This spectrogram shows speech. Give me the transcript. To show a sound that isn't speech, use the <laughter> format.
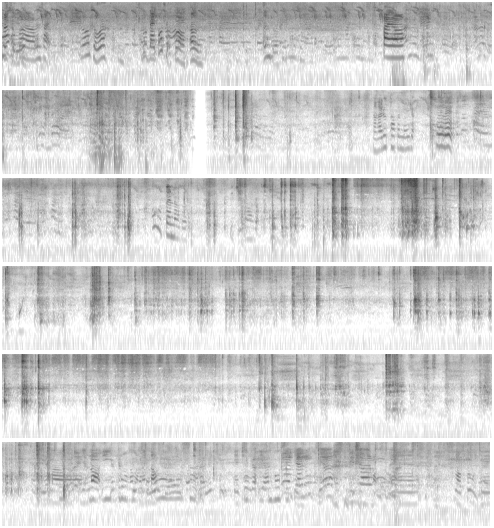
má sổ ờ, bên sạch nó sổ lúc đấy có sổ cờ. Ừ. Tay ờ, à cái đút thắp bên đấy rồi tên nào rồi? Nấu để cho rõ y ăn không xí để lọt tủ để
